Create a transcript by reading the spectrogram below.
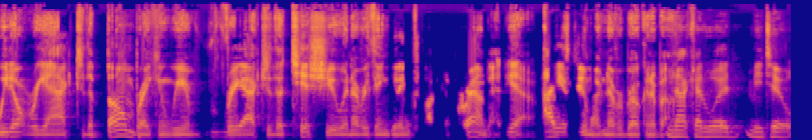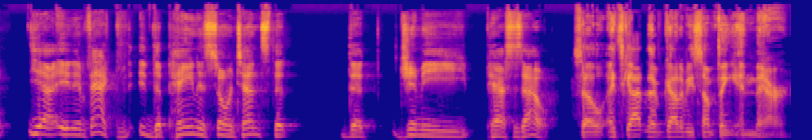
we don't react to the bone breaking. We react to the tissue and everything getting fucked up around it. Yeah, I assume I've never broken a bone. knock on wood. Me too. Yeah, and in fact, the pain is so intense that that Jimmy passes out. So it's got there's got to be something in there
